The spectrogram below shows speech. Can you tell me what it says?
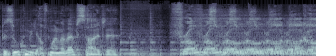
besuche mich auf meiner Webseite. From, from, from,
